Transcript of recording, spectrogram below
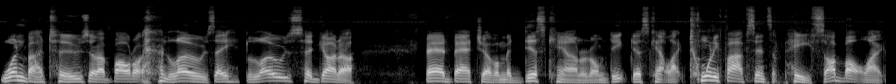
one by twos that I bought at Lowe's. They Lowe's had got a bad batch of them, a discounted on deep discount, like 25 cents a piece. So I bought like,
